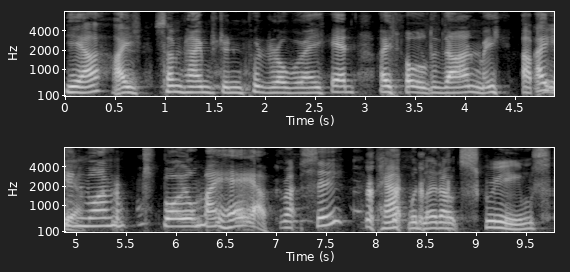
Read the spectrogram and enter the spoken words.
Yeah, I sometimes didn't put it over my head. I'd hold it on me. Up I here. didn't want to spoil my hair. Right, see? Pat would let out screams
